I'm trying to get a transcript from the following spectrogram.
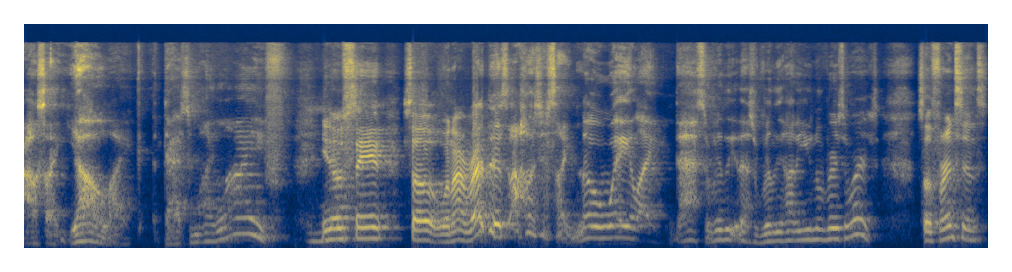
I was like, yo, like that's my life. You know what I'm saying? So when I read this, I was just like, no way, like that's really that's really how the universe works. So for instance,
